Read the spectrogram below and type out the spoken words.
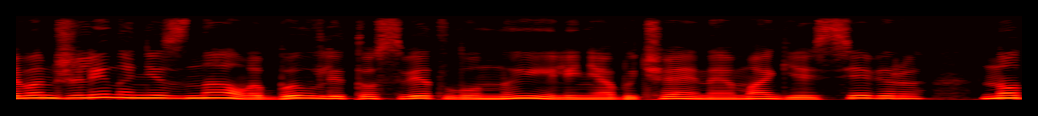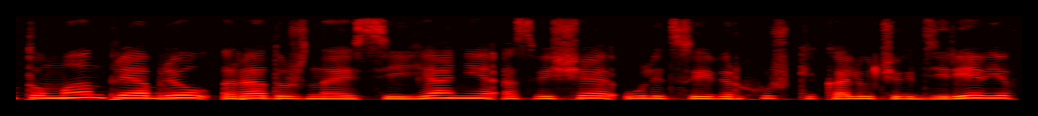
Эванжелина не знала, был ли то свет луны или необычайная магия севера, но туман приобрел радужное сияние, освещая улицы и верхушки колючих деревьев,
